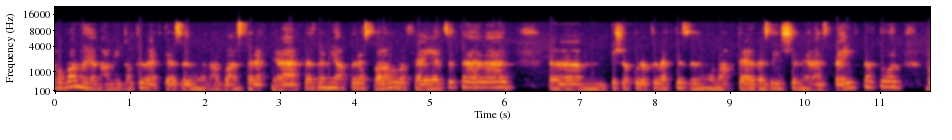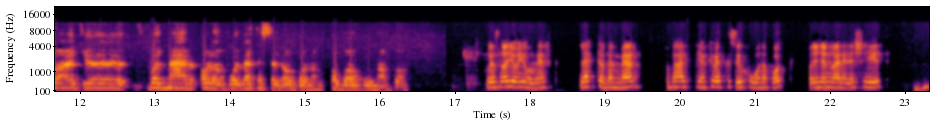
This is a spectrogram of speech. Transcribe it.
ha van olyan, amit a következő hónapban szeretnél elkezdeni, akkor ezt valahova feljegyzeteled, és akkor a következő hónap tervezésénél ezt beiktatod, vagy, vagy már alapból beteszed abban a, abban a hónapban? Ez nagyon jó, mert legtöbb ember várja a következő hónapot, vagy a január 1 uh-huh. Mhm.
